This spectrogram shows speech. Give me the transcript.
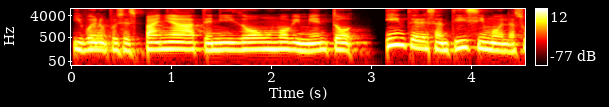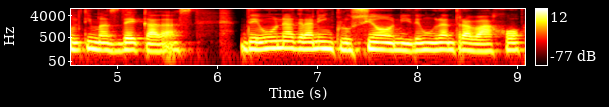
Y bueno, pues España ha tenido un movimiento interesantísimo en las últimas décadas de una gran inclusión y de un gran trabajo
